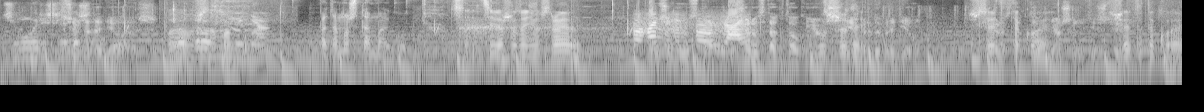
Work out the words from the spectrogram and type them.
Почему вы решили... Что ты делаешь? Потому что могу. меня. Потому что могу. Тебя что-то не устраивает? Ничего не устраивает. Еще раз так толкнешь, Что я ты? предупредил. Что это такое? Что это такое?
